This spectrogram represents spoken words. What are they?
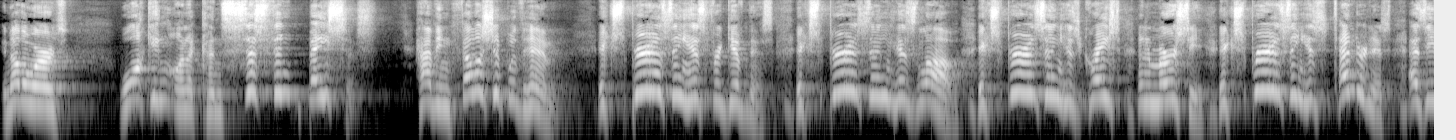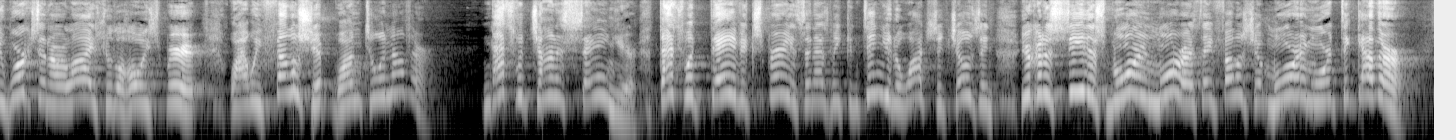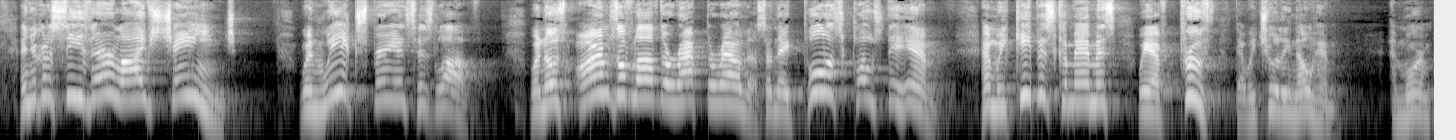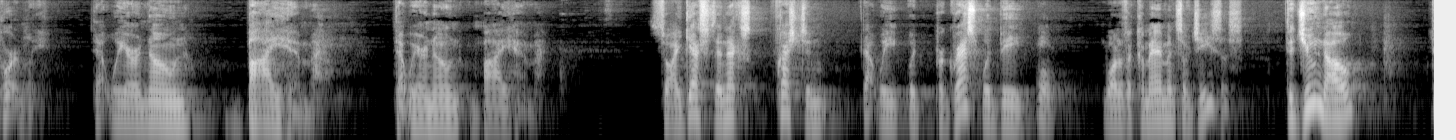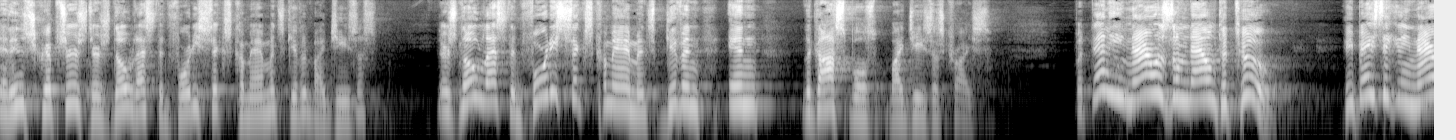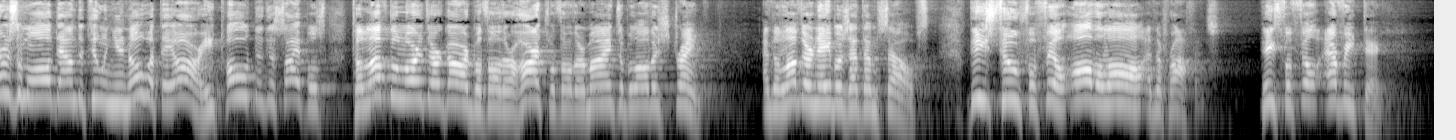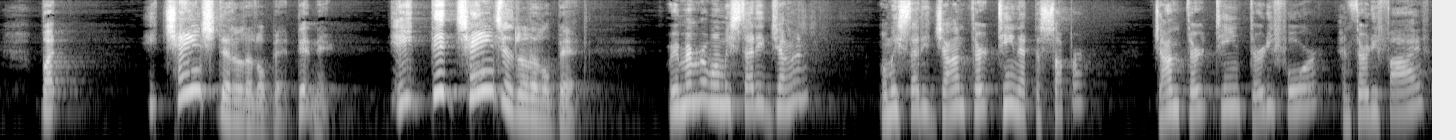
In other words, walking on a consistent basis, having fellowship with him, experiencing his forgiveness, experiencing his love, experiencing his grace and mercy, experiencing his tenderness as he works in our lives through the Holy Spirit while we fellowship one to another. And that's what John is saying here. That's what Dave experienced. And as we continue to watch The Chosen, you're going to see this more and more as they fellowship more and more together. And you're going to see their lives change. When we experience his love, when those arms of love are wrapped around us and they pull us close to Him and we keep His commandments, we have proof that we truly know Him. And more importantly, that we are known by Him. That we are known by Him. So I guess the next question that we would progress would be well, what are the commandments of Jesus? Did you know that in scriptures there's no less than 46 commandments given by Jesus? There's no less than 46 commandments given in the Gospels by Jesus Christ. But then he narrows them down to two. He basically narrows them all down to two, and you know what they are. He told the disciples to love the Lord their God with all their hearts, with all their minds, and with all their strength, and to love their neighbors as themselves. These two fulfill all the law and the prophets. These fulfill everything. But he changed it a little bit, didn't he? He did change it a little bit. Remember when we studied John? When we studied John 13 at the supper? John 13, 34 and 35?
